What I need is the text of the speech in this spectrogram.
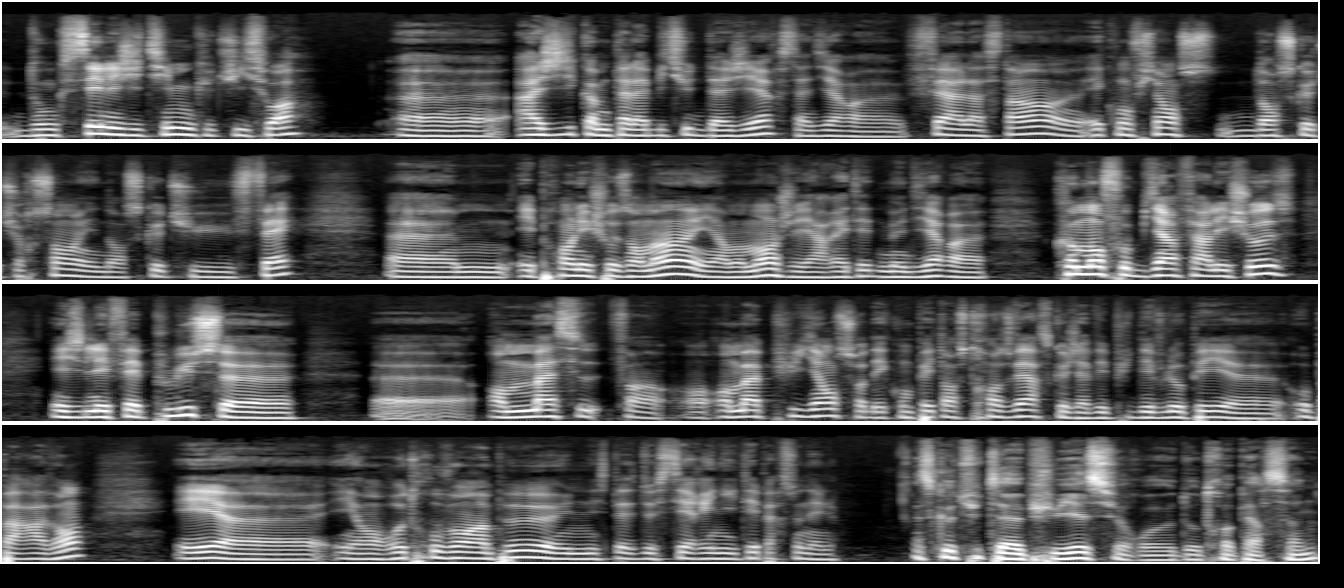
donc c'est légitime que tu y sois euh, agis comme tu as l'habitude d'agir, c'est-à-dire euh, fais à l'instinct, euh, aie confiance dans ce que tu ressens et dans ce que tu fais, et prends les choses en main. Et à un moment, j'ai arrêté de me dire comment faut bien faire les choses, et je l'ai fait plus en m'appuyant sur des compétences transverses que j'avais pu développer auparavant, et, et, en retrouvant un peu une espèce de sérénité personnelle. Est-ce que tu t'es appuyé sur d'autres personnes?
